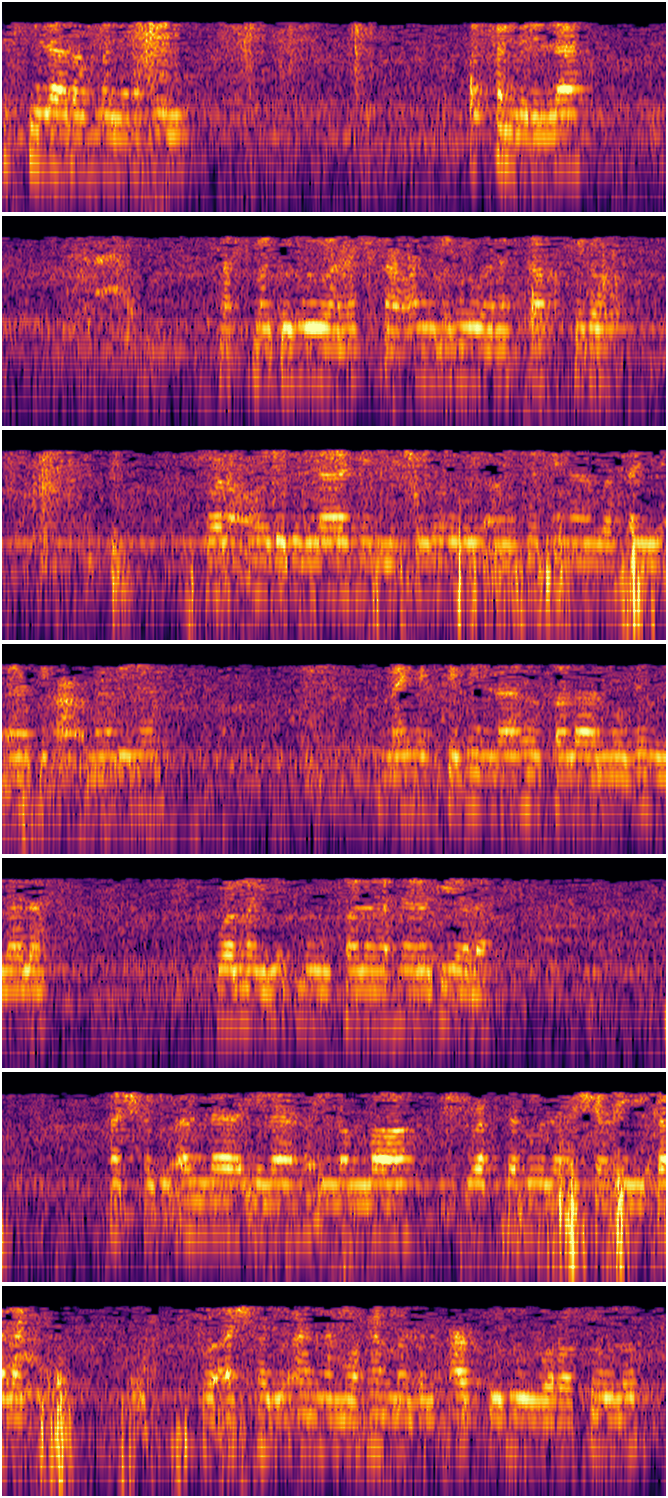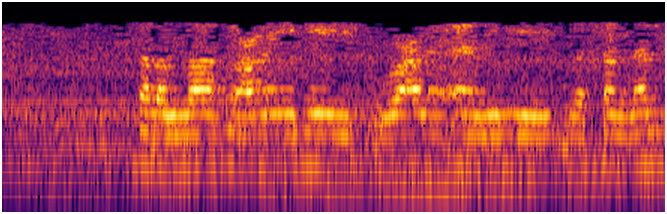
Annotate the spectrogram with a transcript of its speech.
بسم الله الرحمن الرحيم. الحمد لله. نحمده ونستعينه ونستغفره. ونعوذ بالله من شرور أنفسنا وسيئات أعمالنا. من يهده الله فلا مضل له ومن يؤمن فلا هادي له. أشهد أن لا إله إلا الله وحده لا شريك له. وأشهد أن محمد عبده ورسوله صلى الله عليه وعلى آله وسلم.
